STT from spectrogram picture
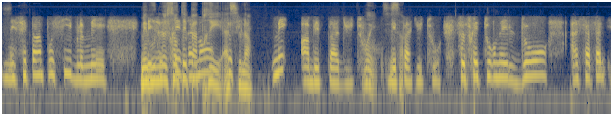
Mais c'est pas impossible. Mais mais, Mais vous ne le sentez pas prêt à ce- cela. Mais ah mais pas du tout. Oui, mais ça. pas du tout. Ce serait tourner le dos à sa famille.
